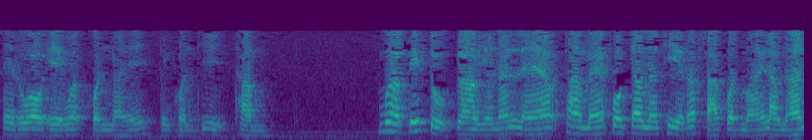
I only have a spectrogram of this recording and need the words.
ให้รู้เอาเองว่าคนไหนเป็นคนที่ทำเมื่อพิสุกล่าวอย่างนั้นแล้ว ถ้าแม้พวกเจ้าหน้าที่รักษากฎหมายเหล่านั้น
